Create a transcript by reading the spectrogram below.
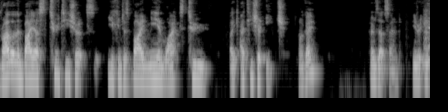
rather than buy us two t-shirts, you can just buy me and Wax two, like a t-shirt each. Okay? How does that sound? You, you,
